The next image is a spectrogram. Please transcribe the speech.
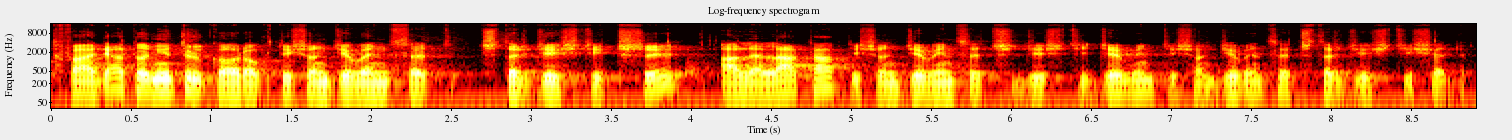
trwania to nie tylko rok 1943, ale lata 1939-1947.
